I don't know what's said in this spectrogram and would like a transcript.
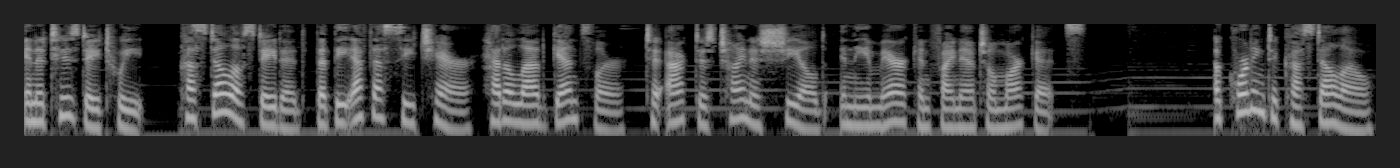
In a Tuesday tweet, Costello stated that the FSC chair had allowed Gensler to act as China's shield in the American financial markets. According to Costello,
